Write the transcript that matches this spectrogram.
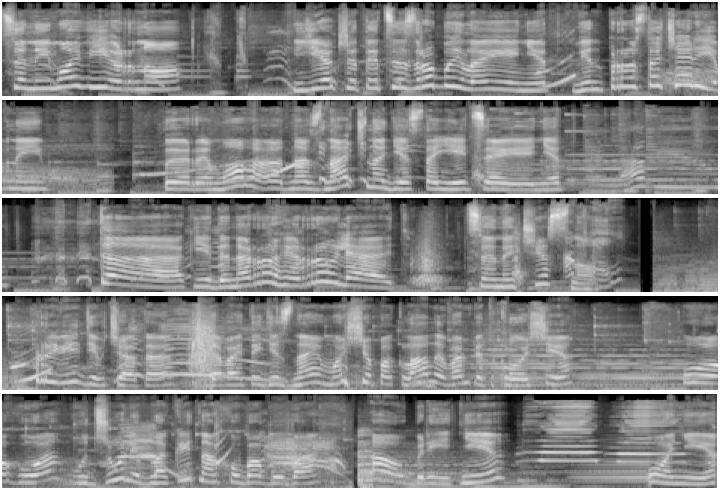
це неймовірно. Як же ти це зробила, Еніт? Він просто чарівний. Перемога однозначно дістається Еніт. Так, єдинороги рулять. Це нечесно. Привіт, дівчата. Давайте дізнаємось, що поклали вам під клоші. Ого, у Джулі блакитна хуба-буба. А у Брітні? О, ні,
